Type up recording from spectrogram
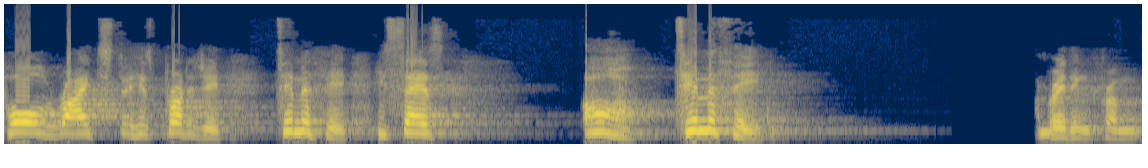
Paul writes to his prodigy, Timothy, he says, Oh, Timothy, I'm reading from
